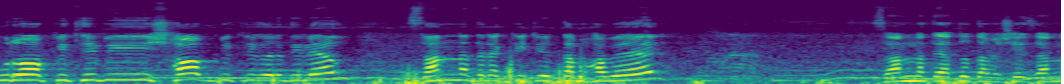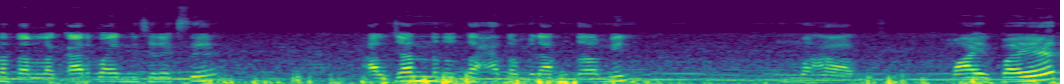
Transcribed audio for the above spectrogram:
পুরো পৃথিবী সব বিক্রি করে দিলেও জান্নাতের একটা দাম হবে জান্নাতে এত দামি, সেই জান্নাত আল্লাহ কার পায়ের নিচে রেখেছে? আল জান্নাত ও তাহাত আমিন আকদামিল উম্মাহাত। মায়ের পায়ের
